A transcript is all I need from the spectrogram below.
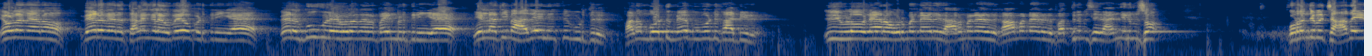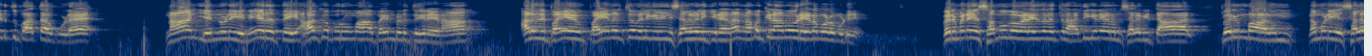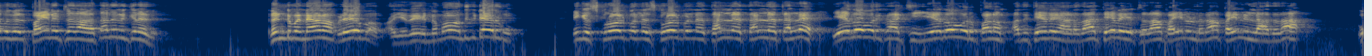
எவ்வளோ நேரம் வேறு வேறு தளங்களை உபயோகப்படுத்துறீங்க வேறு கூகுளை எவ்வளோ நேரம் பயன்படுத்துறீங்க எல்லாத்தையுமே அதே லிஸ்ட்டு கொடுத்துரு. படம் போட்டு மேப்பு போட்டு காட்டிடு இது இவ்வளோ நேரம் ஒரு மணி நேரம் இது அரை மணி நேரம் இது கால் மணி நேரம் இது பத்து நிமிஷம் இது அஞ்சு நிமிஷம். குறைஞ்சபட்சம் அதை எடுத்து பார்த்தா கூட நான் என்னுடைய நேரத்தை ஆக்கப்பூர்வமாக பயன்படுத்துகிறேனா? அல்லது பய பயனற்ற வழிகளில் செலவழிக்கிறேனா? நமக்கு நாம ஒரு இடம் போட முடியும். வெறுமனே சமூக வலைதளத்தில் அதிக நேரம் செலவிட்டால் பெரும்பாலும் நம்முடைய செலவுகள் பயனற்றதாகத்தான் இருக்கிறது. ரெண்டு மணி நேரம் அப்படியே எதோ என்னமோ வந்துக்கிட்டே இருக்கும். நீங்கள் ஸ்க்ரோல் பண்ண ஸ்க்ரோல் பண்ண தள்ள தள்ள தள்ள ஏதோ ஒரு காட்சி ஏதோ ஒரு படம் அது தேவையானதா தேவையற்றதா பயனுள்ளதா பயனில்லாததா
